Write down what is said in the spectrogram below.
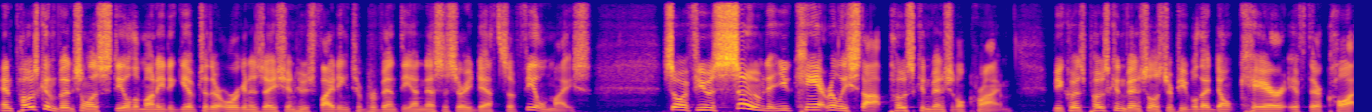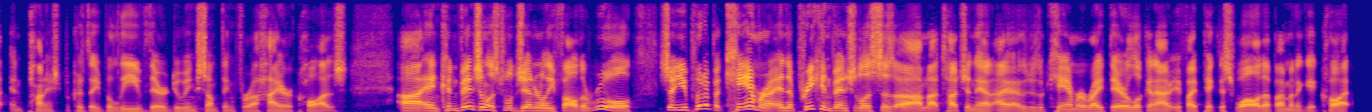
And post-conventionalists steal the money to give to their organization who's fighting to prevent the unnecessary deaths of field mice. So if you assume that you can't really stop post-conventional crime because post conventionalists are people that don't care if they're caught and punished because they believe they're doing something for a higher cause. Uh, and conventionalists will generally follow the rule. So you put up a camera, and the pre-conventionalist says, "Oh, I'm not touching that. I, there's a camera right there looking out. If I pick this wallet up, I'm going to get caught."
